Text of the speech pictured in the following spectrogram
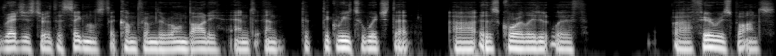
register the signals that come from their own body and, and the degree to which that uh, is correlated with uh, fear response.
